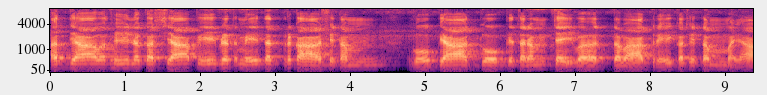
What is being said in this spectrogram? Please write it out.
अद्यावधि न कस्यापि व्रतमेतत्प्रकाशित गोप्याद्गोप्यतरं चैव तवाग्रे कथित मया।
